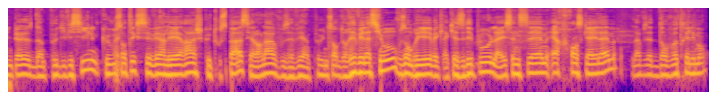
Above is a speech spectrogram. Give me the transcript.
une période un peu difficile, que vous sentez que c'est vers les RH que tout se passe. Et alors là, vous avez un peu une sorte de révélation. Vous embrayez avec la Caisse des dépôts, la SNCM, Air France, KLM. Là, vous êtes dans votre élément?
